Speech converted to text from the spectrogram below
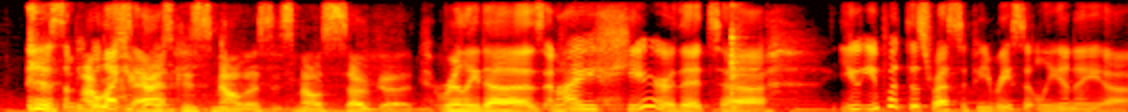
some people I like wish you guys add. could smell this. It smells so good. It really does. And I hear that uh, you you put this recipe recently in a. Uh,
